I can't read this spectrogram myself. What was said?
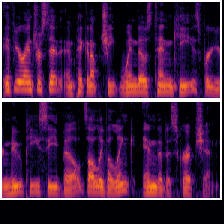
If you're interested in picking up cheap Windows 10 keys for your new PC builds, I'll leave a link in the description.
